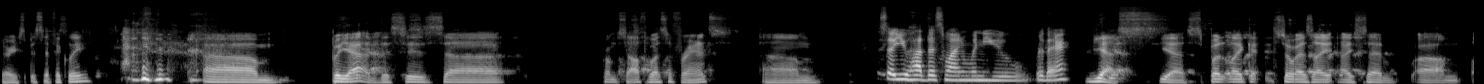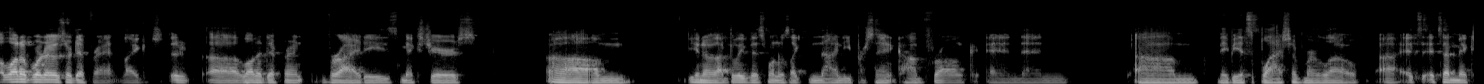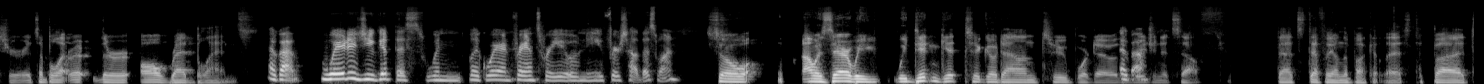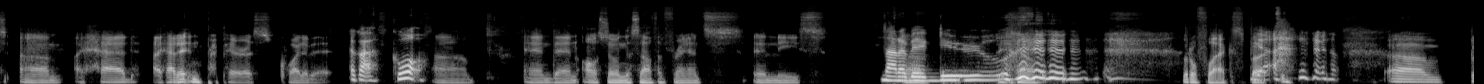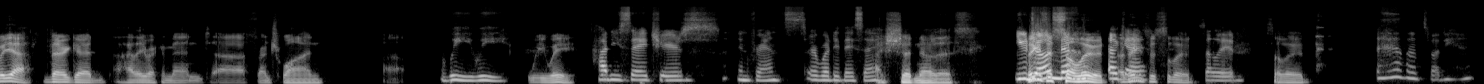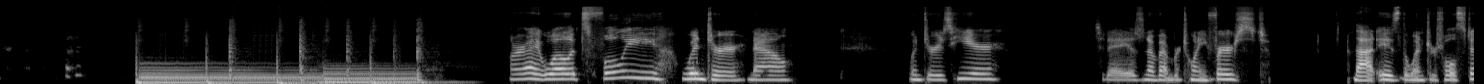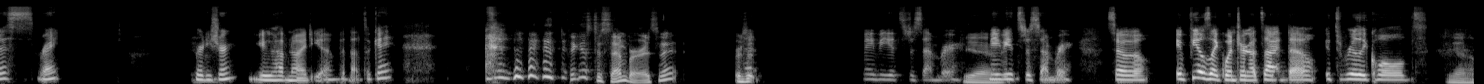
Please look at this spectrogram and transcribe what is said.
very specifically. Um, but yeah, this is uh, from southwest of France. Um, so you had this wine when you were there? yes, yes, but like so, as I I said, um, a lot of Bordeaux's are different. Like uh, a lot of different varieties, mixtures. Um, you know, I believe this one was like ninety percent Cab Franc, and then um maybe a splash of merlot uh it's it's a mixture it's a blend they're all red blends Okay. Where did you get this when like where in France were you when you first had this one? So I was there. We we didn't get to go down to Bordeaux, the Okay. region itself. That's definitely on the bucket list. But um, I had I had it in Paris quite a bit, Okay, cool. um, and then also in the south of France in Nice. Not a Uh, big deal. Little flex, but yeah. um, but yeah, very good. I highly recommend uh, French wine. oui, oui. Oui, oui. How do you say cheers in France? Or what do they say? I should know this. you I think don't it's just know? salute. I Okay. think it's just salute. Salute. Salute. That's funny. All right. Well, it's fully winter now. Winter is here. Today is November 21st. That is the winter solstice, right? Pretty sure. You have no idea, but that's okay. I think it's December, isn't it? Or is Uh, it? Maybe it's December. Yeah. Maybe it's December. So it feels like winter outside, though. It's really cold. Yeah.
